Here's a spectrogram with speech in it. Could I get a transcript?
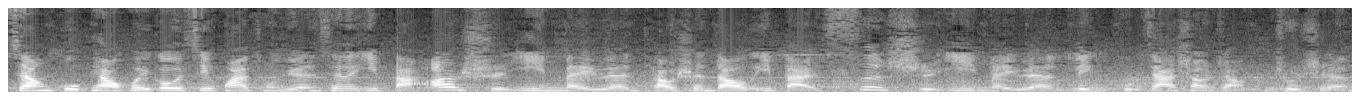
将股票回购计划从原先的一百二十亿美元调升到了一百四十亿美元，令股价上涨。主持人，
